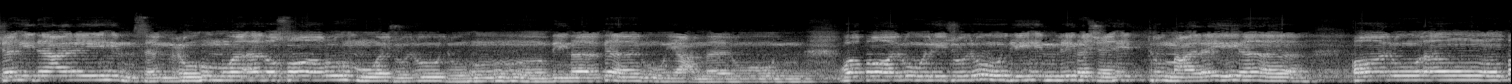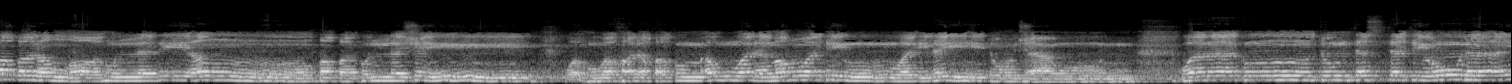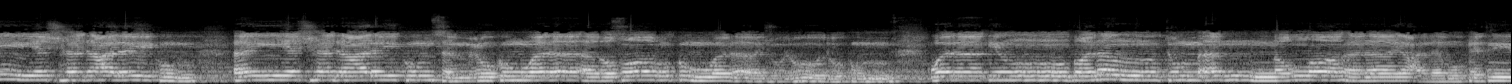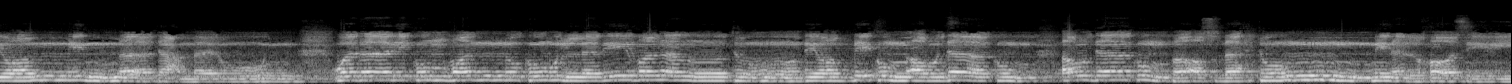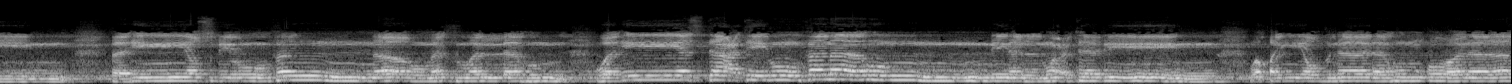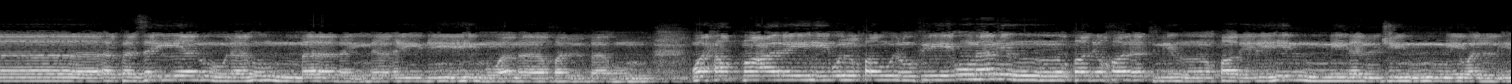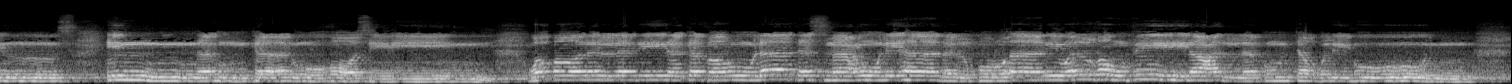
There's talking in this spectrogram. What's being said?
شهد عليهم سمعهم وأبصارهم وجلودهم بما كانوا يعملون. وقالوا لجلودهم لم شهدتم علينا؟ قالوا أنطقنا الله الذي أنطق كل شيء. وهو خلقكم أول مرة وإليه ترجعون. وما كنتم تستترون أن يشهد عليكم أن يشهد عليكم سمعكم ولا أبصاركم ولا جلودكم. ولكن ظننتم أن الله لا يعلم كثيرا مما تعملون. وذلكم ظنكم الذي ظننتم بربكم أرداكم أرداكم فأصبحتم من الخاسرين. فإن يصبروا فالنار مثوى لهم وإن يستعتبوا فما هم من المعتبين. وقيضنا لهم قرناء فزينوا لهم بين أيديهم وما خلفهم وحق عليهم القول في أمم قد خلت من قبلهم من الجن والإنس إنهم كانوا خاسرين. وقال الذين كفروا لا تسمعوا لهذا القرآن والغوا فيه لعلكم تغلبون.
